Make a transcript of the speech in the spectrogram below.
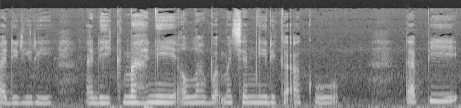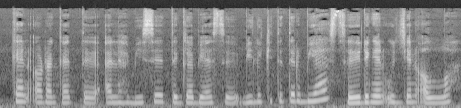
pada diri. Ada hikmah ni Allah buat macam ni dekat aku tapi kan orang kata Allah bisa tegar biasa. Bila kita terbiasa dengan ujian Allah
